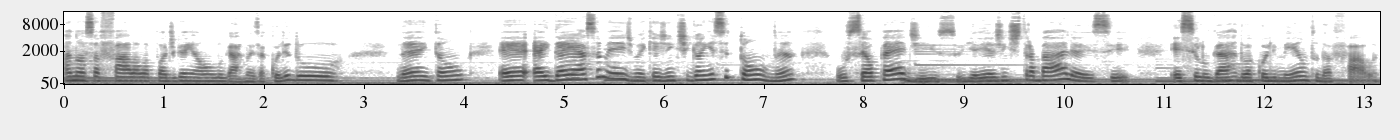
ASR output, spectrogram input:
A nossa fala ela pode ganhar um lugar mais acolhedor, né? Então é, a ideia é essa mesmo, é que a gente ganhe esse tom, né? O céu pede isso e aí a gente trabalha esse esse lugar do acolhimento da fala.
